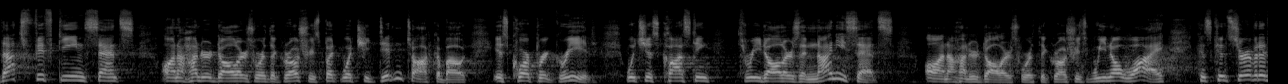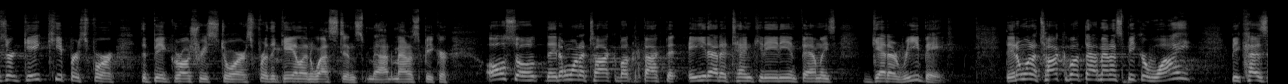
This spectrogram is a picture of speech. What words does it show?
that's 15 cents on $100 worth of groceries. But what she didn't talk about is corporate greed, which is costing $3.90 on $100 worth of groceries. We know why, because conservatives are gatekeepers for the big grocery stores, for the Galen Westons, Madam Speaker. Also, they don't want to talk about the fact that 8 out of 10 Canadian families get a rebate. They don't want to talk about that, Madam Speaker. Why? Because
